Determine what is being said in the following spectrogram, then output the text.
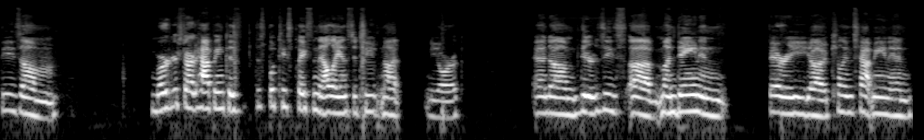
these um murders start happening because this book takes place in the LA Institute, not New York. And um, there's these uh, mundane and fairy uh, killings happening, and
